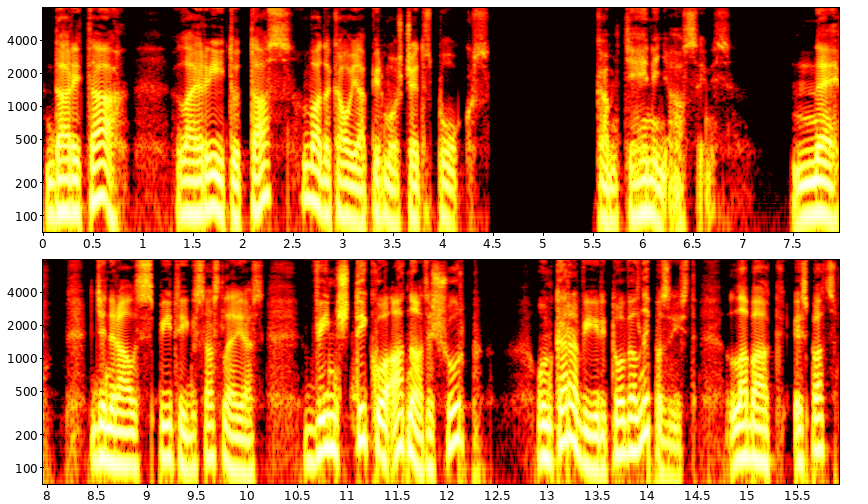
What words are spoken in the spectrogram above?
dari tā, lai rītu tas vada kaujā pirmos četrus pulkus. Kam ķēniņa asinis? Nē, ģenerālis spītīgi saslējās. Viņš tikko atnācis šurp, un karavīri to vēl nepazīst. Labāk es pats.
